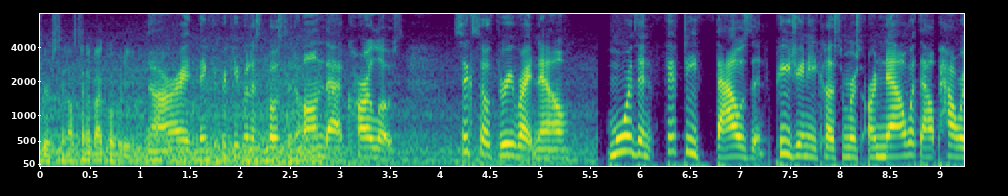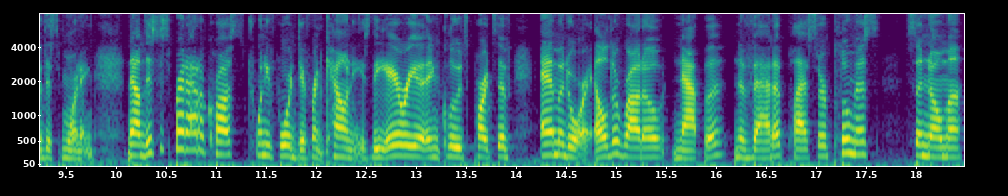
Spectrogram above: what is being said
Keristen. I'll send it back over to you. All right. Thank you for keeping us posted on that, Carlos. 603 right now. More than 50,000 PG&E customers are now without power this morning. Now, this is spread out across 24 different counties. The area includes parts of Amador, El Dorado, Napa, Nevada, Placer, Plumas, Sonoma,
